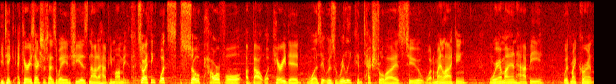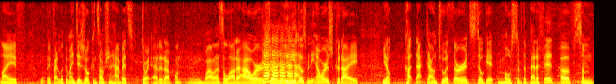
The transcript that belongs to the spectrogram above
you take uh, Carrie's exercise away, and she is not a happy mommy. So I think what's so powerful about what Carrie did was it was really contextualized to what am I lacking, where am I unhappy with my current life, if I look at my digital consumption habits, do I add it up? One, mm, wow, that's a lot of hours. Do I really need those many hours? Could I, you know, cut that down to a third, still get most of the benefit of some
